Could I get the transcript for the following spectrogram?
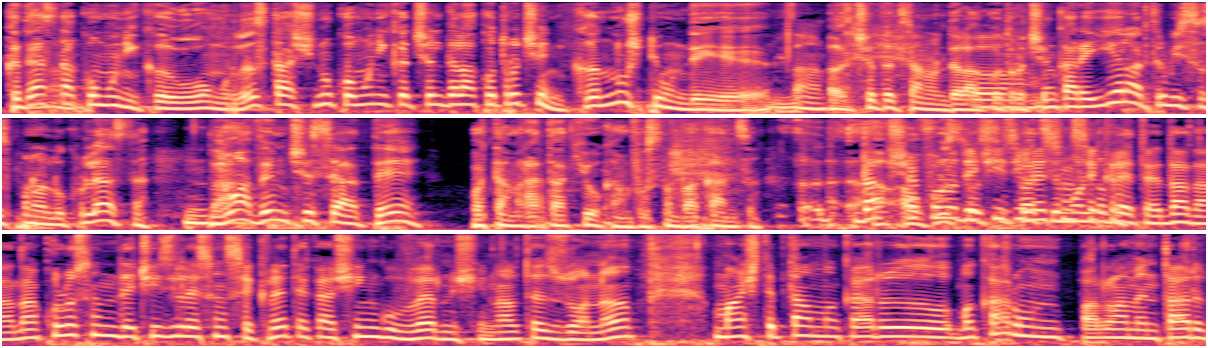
Că de asta comunică omul ăsta și nu comunică cel de la Cotroceni. Că nu știu unde e Da. uh, cetățeanul de la Um, Cotroceni, care el ar trebui să spună lucrurile astea. Da. Nu avem CSAT, Poate am ratat eu că am fost în vacanță. Da, A- și au acolo fost o deciziile situație sunt Moldova. secrete. Da, da, da, acolo sunt deciziile sunt secrete, ca și în guvern și în altă zonă. Mă așteptam măcar, măcar un parlamentar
